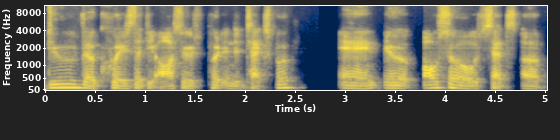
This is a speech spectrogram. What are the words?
do the quiz that the authors put in the textbook, and it also sets up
